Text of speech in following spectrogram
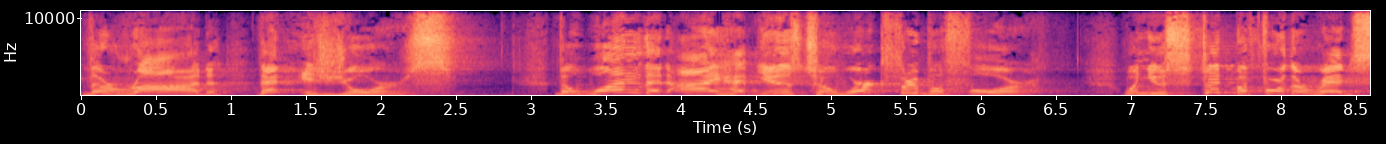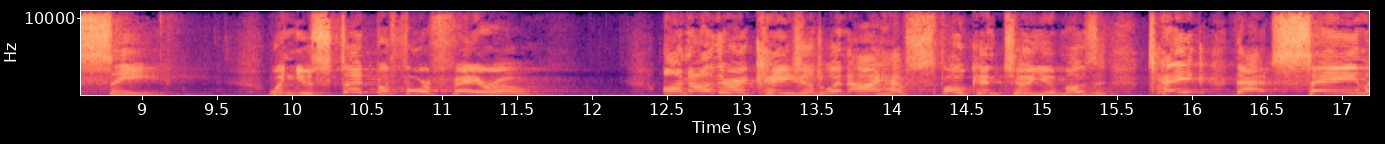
the rod that is yours, the one that I have used to work through before. When you stood before the Red Sea, when you stood before Pharaoh, on other occasions, when I have spoken to you, Moses, take that same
